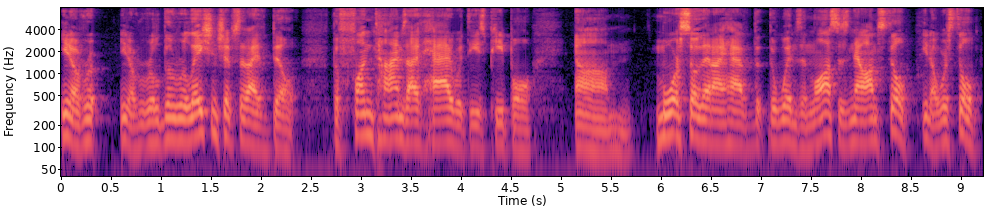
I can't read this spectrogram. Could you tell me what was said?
you know, re, you know, re, the relationships that I've built, the fun times I've had with these people, um, more so than I have the, the wins and losses. Now I'm still, you know, we're still,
